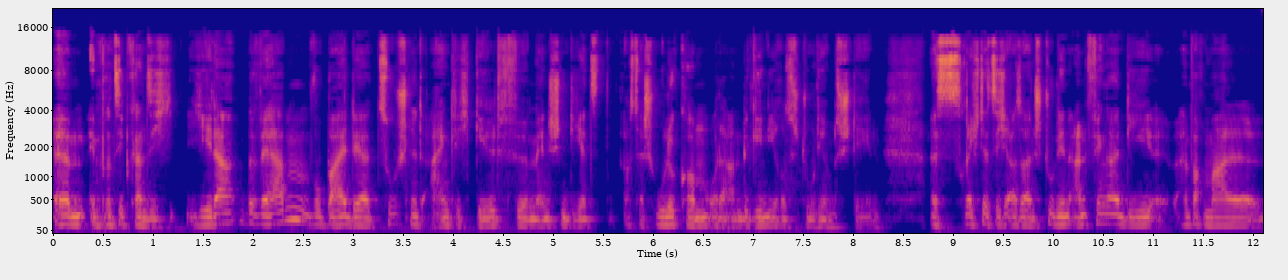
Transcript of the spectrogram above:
Ähm, Im Prinzip kann sich jeder bewerben, wobei der Zuschnitt eigentlich gilt für Menschen, die jetzt aus der Schule kommen oder am Beginn ihres Studiums stehen. Es richtet sich also an Studienanfänger, die einfach mal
